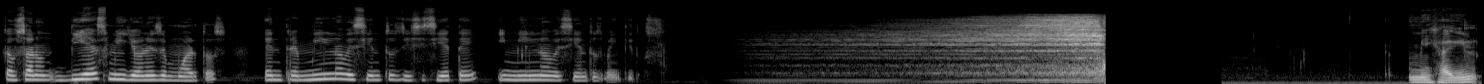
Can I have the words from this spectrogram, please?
causaron 10 millones de muertos entre 1917 y 1922. Mijail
